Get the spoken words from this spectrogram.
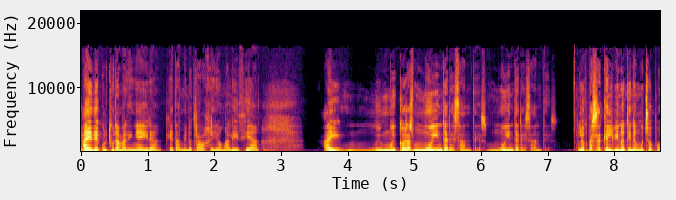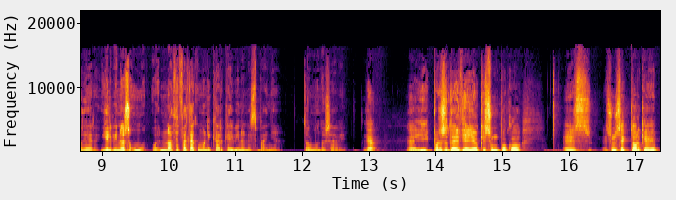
Hay de cultura mariñeira, que también lo trabajé yo en Galicia. Hay muy, muy cosas muy interesantes, muy interesantes. Lo que pasa es que el vino tiene mucho poder y el vino es no hace falta comunicar que hay vino en España. Todo el mundo sabe. Ya. Eh, y por eso te decía yo que es un poco. Es, es un sector que,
